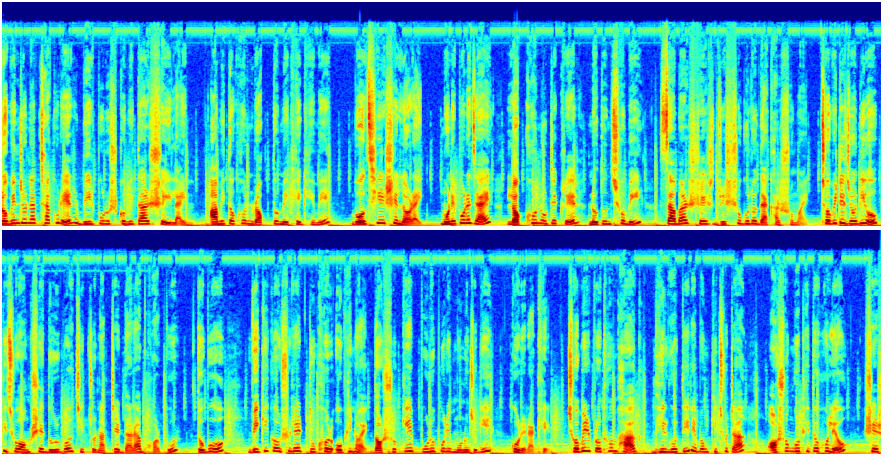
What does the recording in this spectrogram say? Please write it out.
রবীন্দ্রনাথ ঠাকুরের বীরপুরুষ কবিতার সেই লাইন, আমি তখন রক্ত মেখে ঘেমে বলছি এসে লড়াই। মনে পড়ে যায় লক্ষণ উটেক্রের নতুন ছবি, সাবার শেষ দৃশ্যগুলো দেখার সময়। ছবিটি যদিও কিছু অংশে দুর্বল চিত্রনাট্যের দ্বারা ভরপুর, তবুও ভিকি কৌশলের তুখর অভিনয় দর্শককে পুরোপুরি মনোযোগী করে রাখে। ছবির প্রথম ভাগ ধীরগতির এবং কিছুটা অসংগঠিত হলেও শেষ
